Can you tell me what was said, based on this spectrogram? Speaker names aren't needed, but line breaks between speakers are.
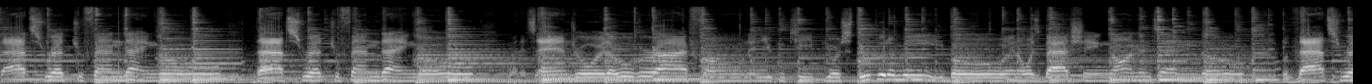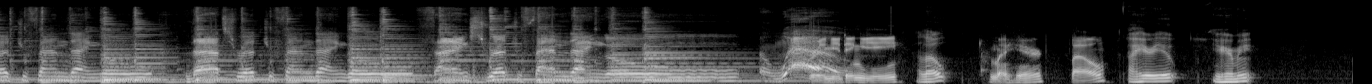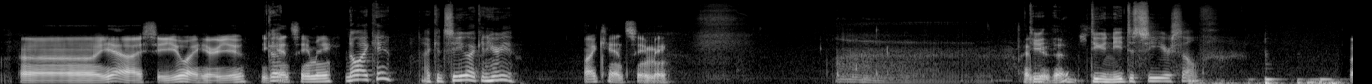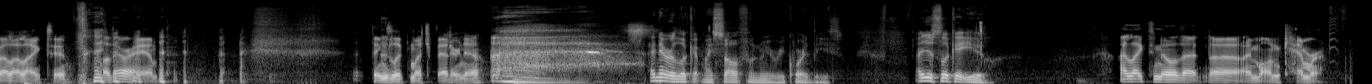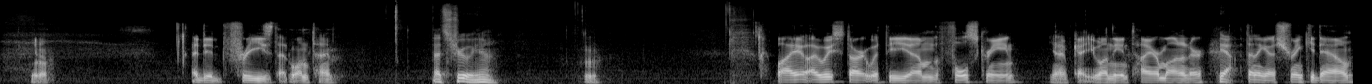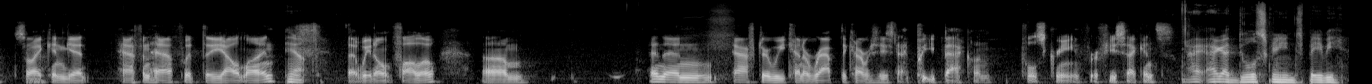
That's Retro Fandango. That's Retro Fandango. When it's Android over iPhone, and you can keep your stupid amiibo and always bashing on Nintendo. But that's Retro Fandango. That's Retro Fandango. Thanks, Retro Fandango. Oh, wow.
Ringy dingy.
Hello?
Am I here? Hello?
I hear you. You hear me?
Uh, yeah, I see you. I hear you. You
Good.
can't see me?
No, I can. I can see you. I can hear you.
I can't see me. I
Do
do,
you,
this.
do you need to see yourself?
Well, I like to. Oh, there I am. Things look much better now.
I never look at myself when we record these. I just look at you.
I like to know that uh, I'm on camera. You know, I did freeze that one time.
That's true, yeah.
Well, I, I always start with the um, the full screen. Yeah, I've got you on the entire monitor.
Yeah.
But then I got to shrink you down so I can get half and half with the outline
Yeah.
that we don't follow. Um, and then after we kind of wrap the conversation, I put you back on full screen for a few seconds.
I, I got dual screens, baby.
